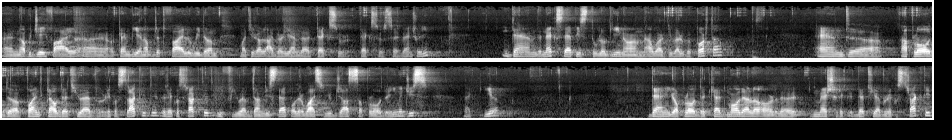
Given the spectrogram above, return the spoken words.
an OBJ file, uh, can be an object file with a material library and texture, textures eventually. Then the next step is to log in on our developer portal and uh, upload the point cloud that you have reconstructed, reconstructed if you have done this step. Otherwise, you just upload the images, like here. Then you upload the CAD model or the mesh that you have reconstructed.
